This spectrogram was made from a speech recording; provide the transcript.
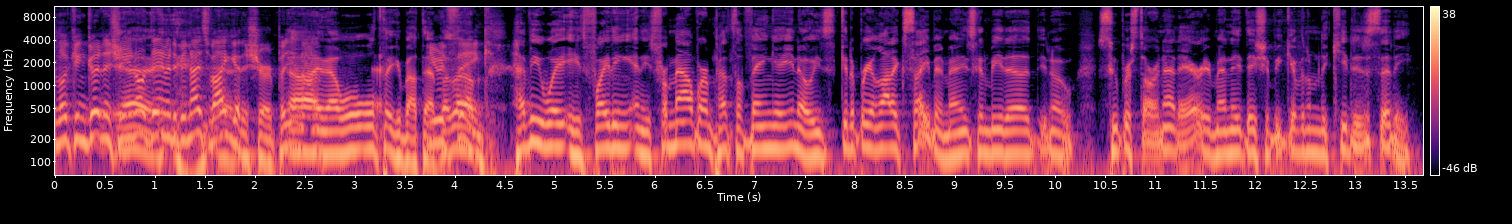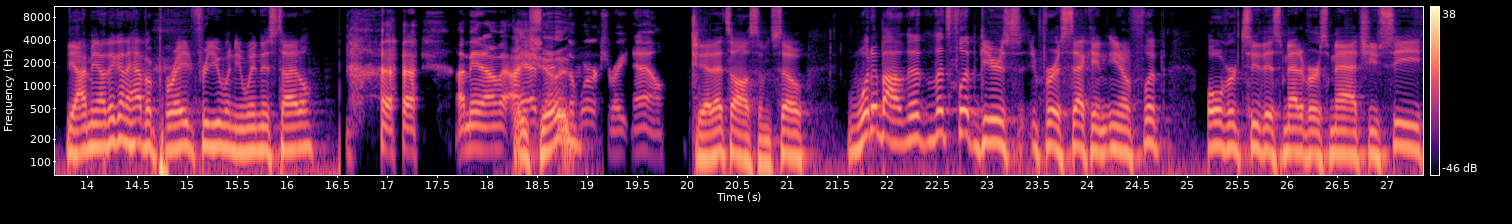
looking good in his shirt. you know, Yeah. Damon, it'd be nice if I get a shirt, but you Uh, know, I know. We'll, we'll think about that. You would but um, think. heavyweight, he's fighting, and he's from Malvern, Pennsylvania. You know, he's going to bring a lot of excitement, man. He's going to be the you know superstar in that area, man. They, they should be giving him the key to the city. yeah. I mean, are they going to have a parade for you when you win this title? I mean, I, I They have that in the works right now. Yeah, that's awesome. So, what about let- let's flip gears for a second. You know, flip over to this metaverse match. You see,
